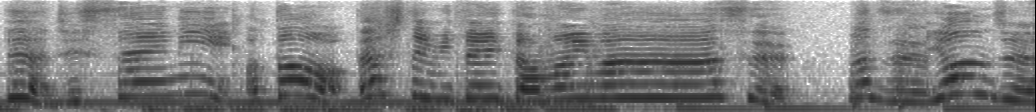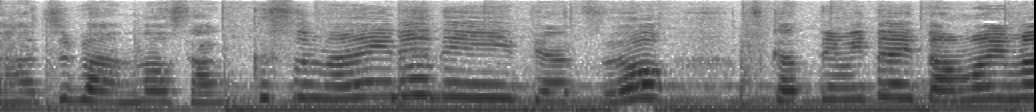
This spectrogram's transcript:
では実際に音を出してみたいと思います。まず48番のサックスマイレディってやつを使ってみたいと思いま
